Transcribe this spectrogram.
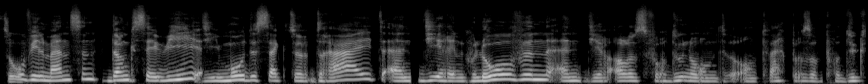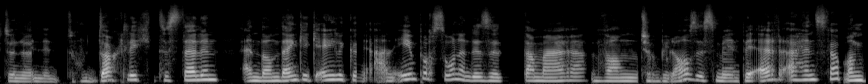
zoveel mensen, dankzij wie die modesector draait en die erin geloven en die er alles voor doen om de ontwerpers of producten in het goed daglicht te stellen. En dan denk ik eigenlijk aan één persoon, en dat is eh, Tamara van Turbulence, is mijn PR-agentschap. Want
